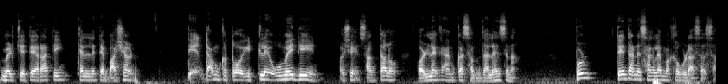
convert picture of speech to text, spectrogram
मेळचें ते रातीं केल्लें तें भाशण तें आमकां तो इतले उमेदीन अशें सांगतालो. व्हडलें कांय आमकां समजलेंच ना. पूण तें ताणें सांगलें म्हाका उडास आसा.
